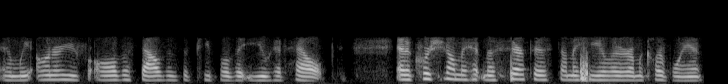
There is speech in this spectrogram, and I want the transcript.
and we honor you for all the thousands of people that you have helped. And of course, you know, I'm a hypnotherapist, I'm a healer, I'm a clairvoyant,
